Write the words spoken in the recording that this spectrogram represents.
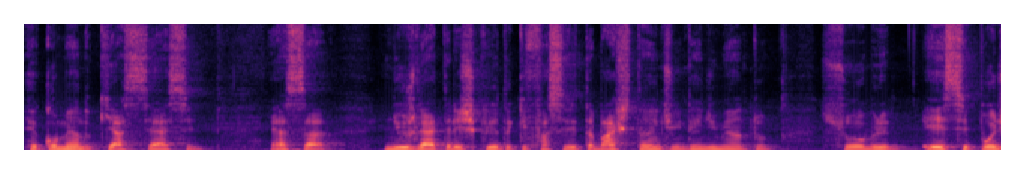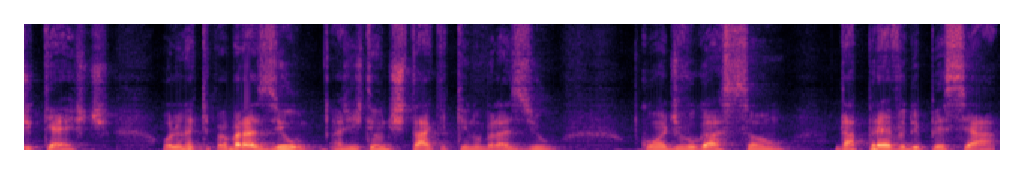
recomendo que acessem essa newsletter escrita que facilita bastante o entendimento sobre esse podcast. Olhando aqui para o Brasil, a gente tem um destaque aqui no Brasil com a divulgação da prévia do IPCA.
